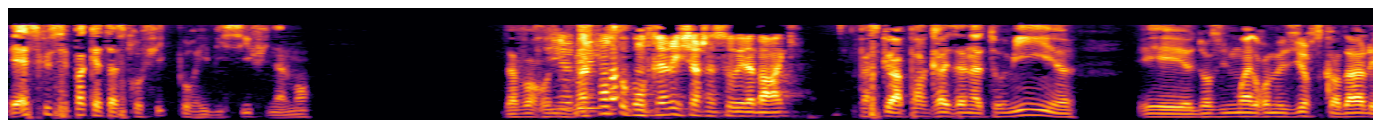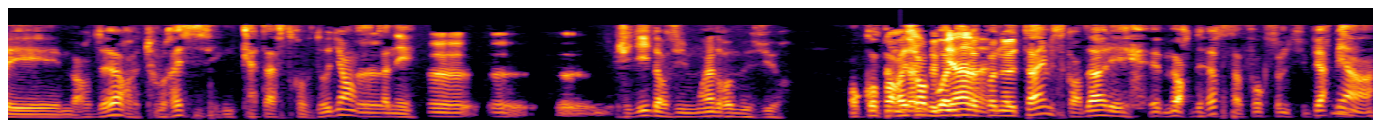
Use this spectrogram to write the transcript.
Mais est-ce que c'est pas catastrophique pour ABC finalement d'avoir Je- renouvelé je pense qu'au contraire, ils cherchent à sauver la baraque. Parce que à part Grey's Anatomy euh, et dans une moindre mesure Scandal et Murder, tout le reste c'est une catastrophe d'audience Euh, cette année. Euh, euh, euh, J'ai dit dans une moindre mesure. En comparaison de Once Upon a Time, Scandal et Murder, ça fonctionne super bien. hein.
